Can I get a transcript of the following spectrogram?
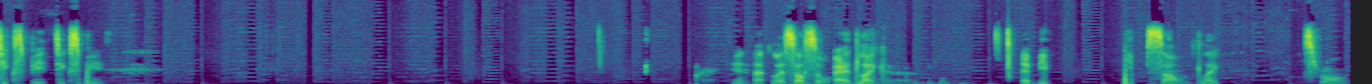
tick speed, tick speed. And uh, let's also add like a, a beep beep sound, like it's wrong.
